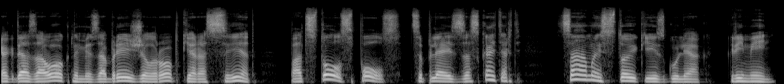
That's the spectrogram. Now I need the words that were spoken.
Когда за окнами забрезжил робкий рассвет, под стол сполз, цепляясь за скатерть, самый стойкий из гуляк — кремень.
